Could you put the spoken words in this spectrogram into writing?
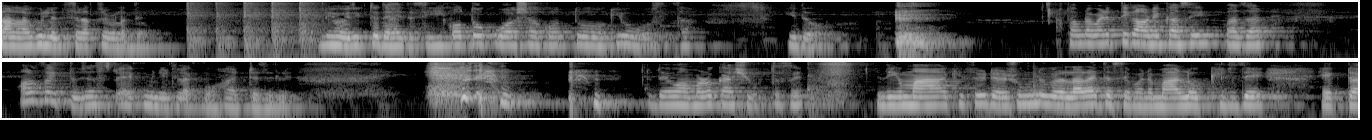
জানলা খুলে দিছে রাত্রেবেলাতেও দিয়ে ওই দিকটা দেখাইতেছি, কত কুয়াশা, কত কি অবস্থা তো আমরা বাড়ির থেকে অনেক কাছেই, বাজার। অল্প একটু জাস্ট এক মিনিট লাগবো হাঁটতে দিলে দেও আমারও কাশি উঠতেছে। এদিকে মা কিছু খিচুড়িটা সুন্দর করে লড়াইতেছে মানে মা লক্ষ্মীর যে একটা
